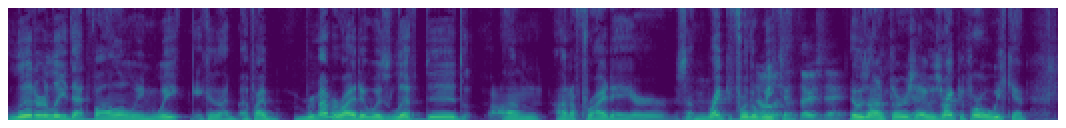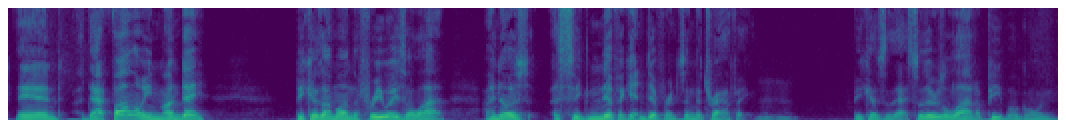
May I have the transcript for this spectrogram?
literally that following week because I, if i remember right it was lifted on on a friday or something right before the no, weekend It was a Thursday. it was on a Thursday. Yeah. It was right before a weekend. And that following Monday, because I'm on the freeways a lot, I noticed a significant difference in the traffic Mhm. because of that. So there's a lot of people going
